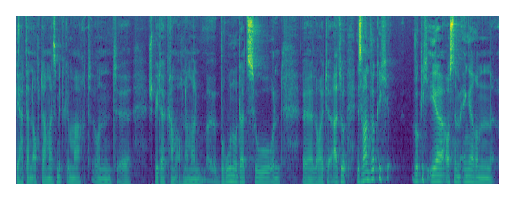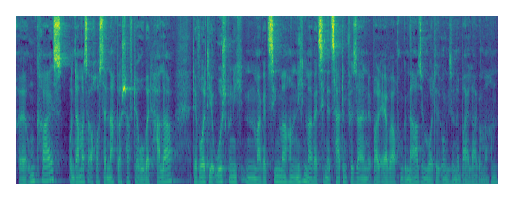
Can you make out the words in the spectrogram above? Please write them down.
Der hat dann auch damals mitgemacht und äh, später kam auch nochmal äh, Bruno dazu und äh, Leute. Also es waren wirklich wirklich eher aus einem engeren äh, Umkreis und damals auch aus der Nachbarschaft der Robert Haller. Der wollte ja ursprünglich ein Magazin machen, nicht ein Magazin, eine Zeitung für sein, weil er war auch im Gymnasium, wollte irgendwie so eine Beilage machen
